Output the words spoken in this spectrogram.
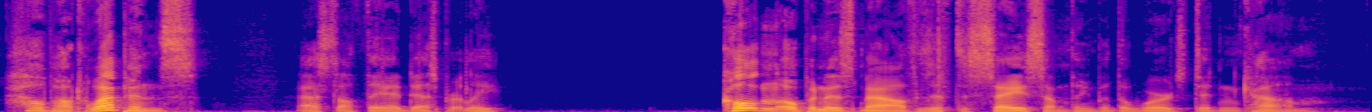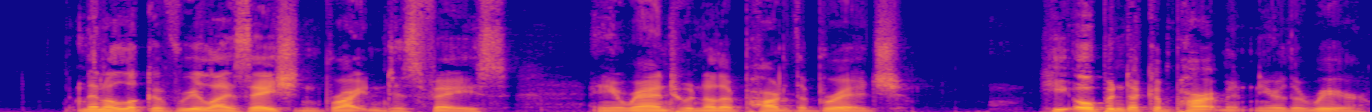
How about weapons? asked Althea desperately. Colton opened his mouth as if to say something, but the words didn't come. Then a look of realization brightened his face, and he ran to another part of the bridge. He opened a compartment near the rear.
